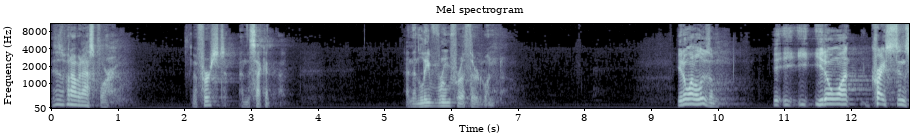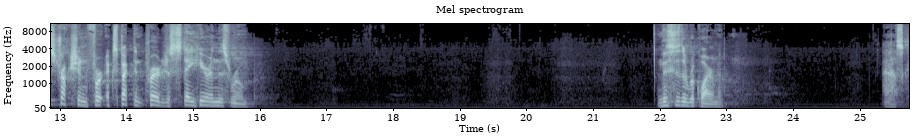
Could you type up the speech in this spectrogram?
This is what I would ask for the first and the second, and then leave room for a third one. You don't want to lose them. You don't want Christ's instruction for expectant prayer to just stay here in this room. And this is the requirement ask.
